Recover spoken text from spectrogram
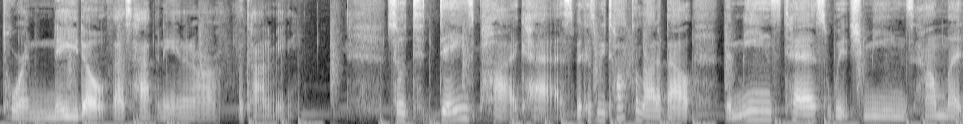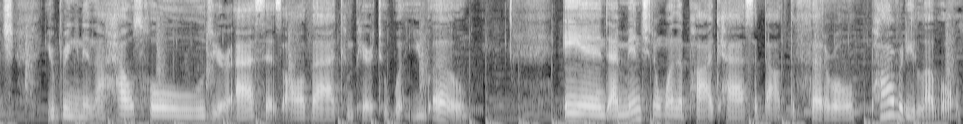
tornado that's happening in our economy. So, today's podcast, because we talked a lot about the means test, which means how much you're bringing in a household, your assets, all that compared to what you owe. And I mentioned in one of the podcasts about the federal poverty level.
